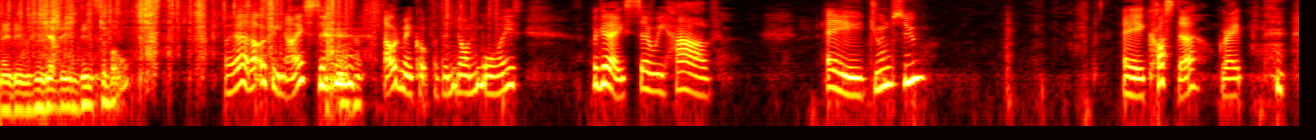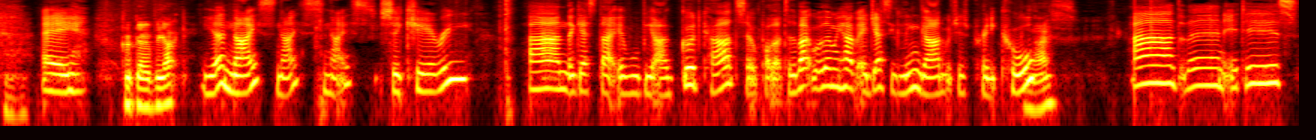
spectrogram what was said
Maybe we can get the Invincible. Oh yeah, that would be nice. that would make up for the non-moys. Okay, so we have a Junsu, a Costa, great, a Kukoviak. yeah, nice, nice, nice, Shaqiri, and I guess that it will be our good card. So pop that to the back. But then we have a Jesse Lingard, which is pretty cool, Nice. and then it is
